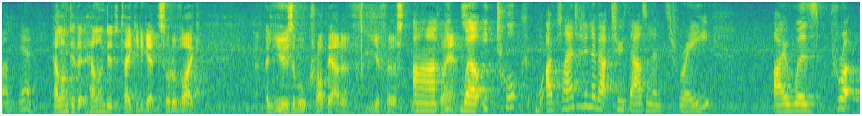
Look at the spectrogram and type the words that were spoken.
um, yeah. How long did it? How long did it take you to get sort of like a usable crop out of your first Um, plants? Well, it took. I planted in about 2003. I was pro.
